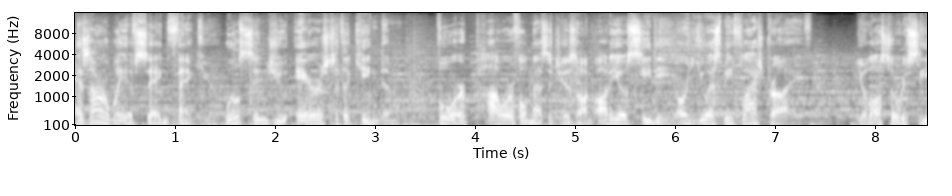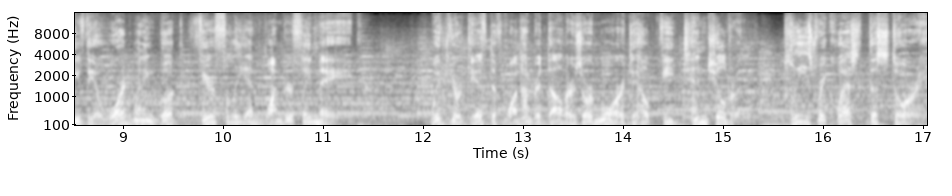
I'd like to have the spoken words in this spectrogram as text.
As our way of saying thank you, we'll send you Heirs to the Kingdom, four powerful messages on audio CD or USB flash drive. You'll also receive the award winning book Fearfully and Wonderfully Made. With your gift of $100 or more to help feed 10 children, please request The Story,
